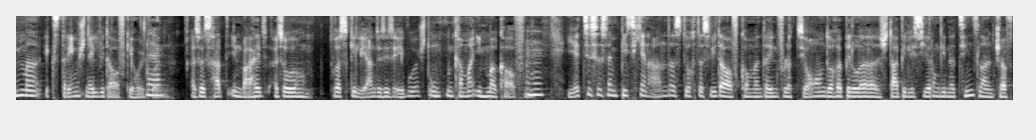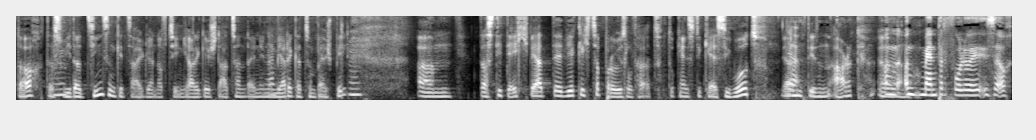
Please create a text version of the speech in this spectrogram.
immer extrem schnell wieder aufgeholt ja. wurden. Also es hat in Wahrheit, also du hast gelernt, es ist eh wurscht, unten kann man immer kaufen. Mhm. Jetzt ist es ein bisschen anders durch das Wiederaufkommen der Inflation, durch ein bisschen Stabilisierung in der Zinslandschaft auch, dass mhm. wieder Zinsen gezahlt werden auf zehnjährige Staatsanleihen in ja. Amerika zum Beispiel. Mhm. Ähm, dass die Tech-Werte wirklich zerbröselt hat. Du kennst die Cassie Wood, ja, ja. diesen ARC. Ähm, und, und, mein Portfolio ist auch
